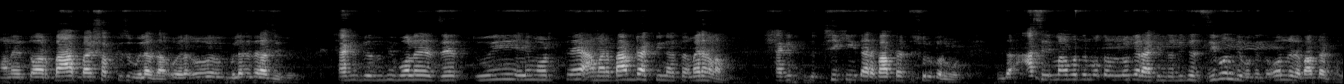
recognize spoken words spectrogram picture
মানে তোর বাপ বা সব কিছু ভুলা যা ও ভুলা যেতে রাজি। সাকিব যদি বলে যে, তুই এই মুহূর্তে আমার বাপ ডাকবি না, তো মেরে হলাম সাকিব কিন্তু ঠিকই তার বাপ ডাকতে শুরু করব। কিন্তু আসিফ মাহমুদের মতো লোকেরা কিন্তু নিজের জীবন দিব, কিন্তু অন্যরা বাপ ডাকবো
